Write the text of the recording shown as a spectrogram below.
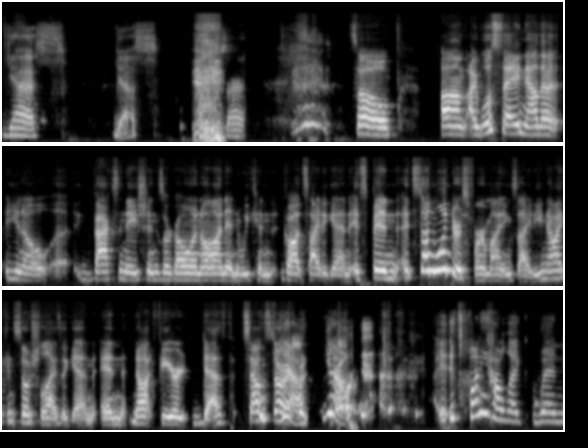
yes yes 100% so um, I will say now that you know uh, vaccinations are going on and we can go outside again, it's been it's done wonders for my anxiety. Now I can socialize again and not fear death. Sounds dark, yeah but yeah it's funny how like when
